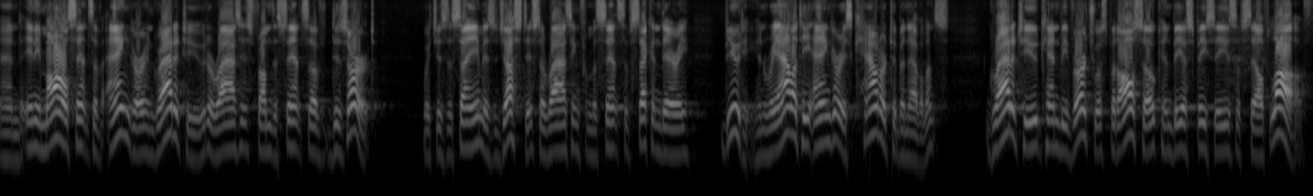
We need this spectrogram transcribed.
And any moral sense of anger and gratitude arises from the sense of desert, which is the same as justice arising from a sense of secondary beauty. In reality, anger is counter to benevolence. Gratitude can be virtuous, but also can be a species of self love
